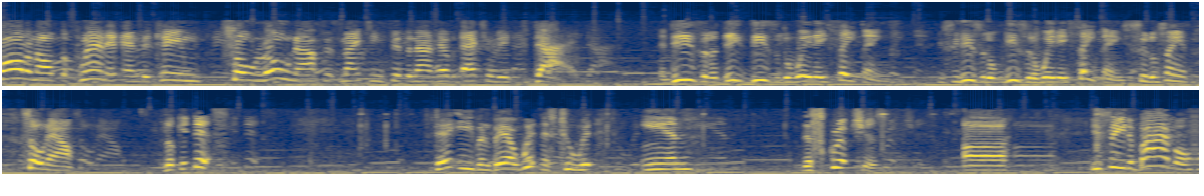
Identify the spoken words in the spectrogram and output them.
fallen off the planet and became so low now since 1959 have actually died. And these are the these, these are the way they say things. You see, these are the these are the way they say things. You see what I'm saying? So now, look at this. They even bear witness to it in the scriptures. Uh, you see, the Bible,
